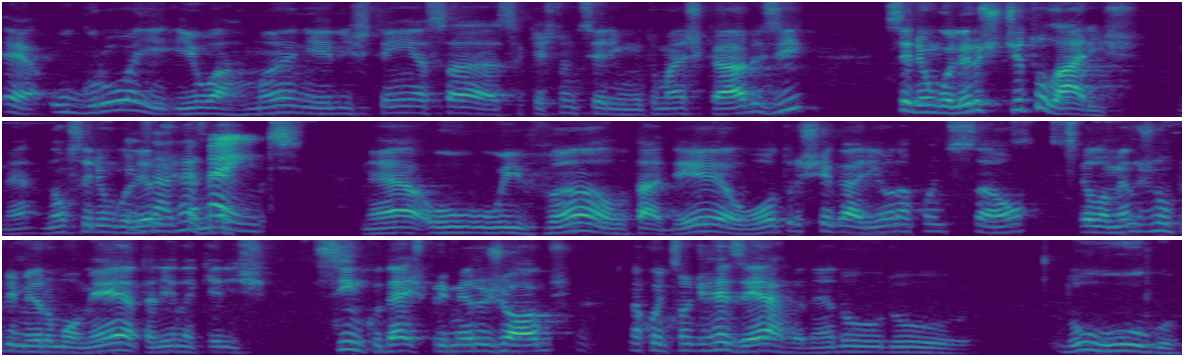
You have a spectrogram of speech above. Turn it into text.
É, o Groen e o Armani, eles têm essa, essa questão de serem muito mais caros e seriam goleiros titulares, né? Não seriam goleiros Exatamente. Né? O, o, Ivan, o Tadeu, outros chegariam na condição, pelo menos no primeiro momento, ali naqueles 5, 10 primeiros jogos, na condição de reserva, né? Do, do, do Hugo.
